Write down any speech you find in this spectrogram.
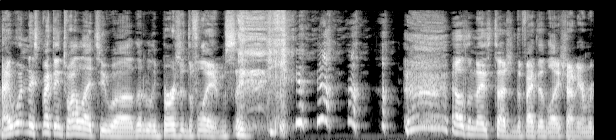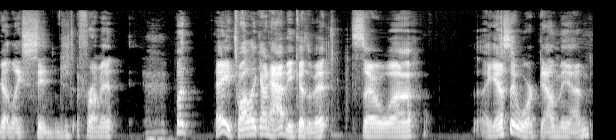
I wasn't expecting Twilight to uh, literally burst into flames. that was a nice touch. The fact that like Shining Armor got like singed from it, but hey, Twilight got happy because of it. So uh, I guess it worked out in the end.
